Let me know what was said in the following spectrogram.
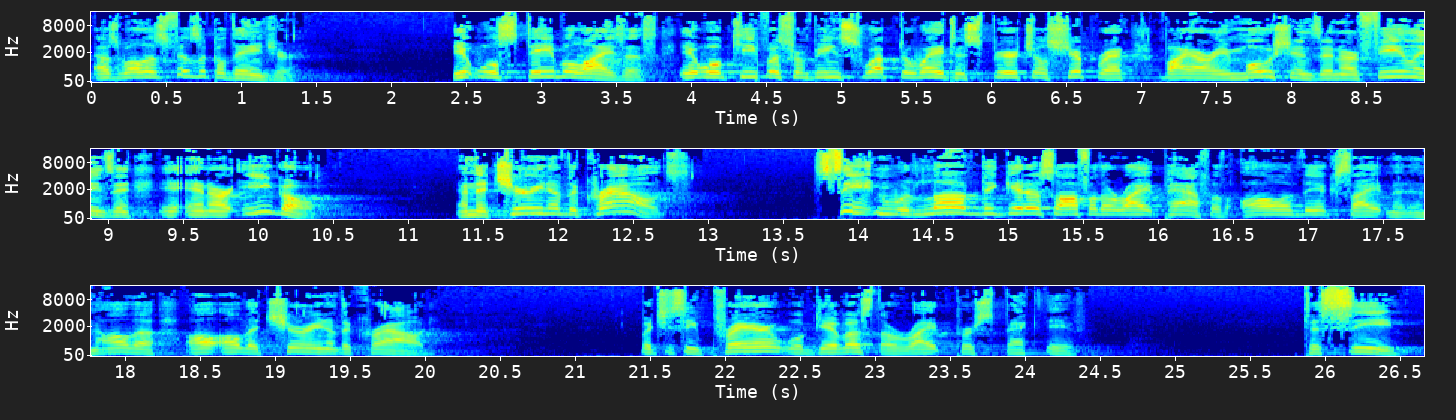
as well as physical danger. It will stabilize us. It will keep us from being swept away to spiritual shipwreck by our emotions and our feelings and, and our ego and the cheering of the crowds. Satan would love to get us off of the right path with all of the excitement and all the, all, all the cheering of the crowd. But you see, prayer will give us the right perspective to see,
